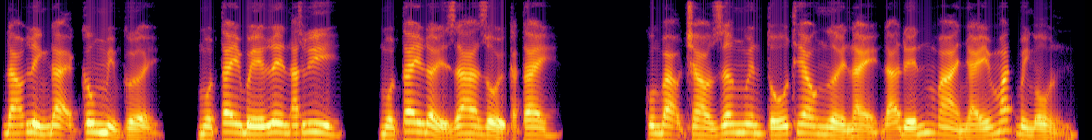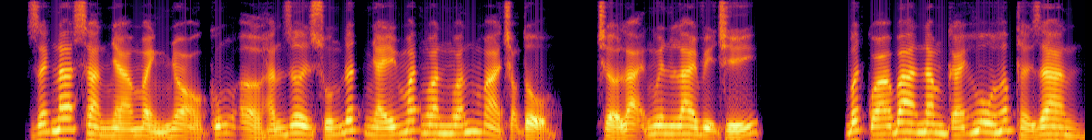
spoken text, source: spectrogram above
Đạo lình đại công mỉm cười, một tay bế lên Ashley, một tay đẩy ra rồi cả tay. Cùng bạo trào dâng nguyên tố theo người này đã đến mà nháy mắt bình ổn, rách nát sàn nhà mảnh nhỏ cũng ở hắn rơi xuống đất nháy mắt ngoan ngoãn mà trọng tổ, trở lại nguyên lai vị trí. Bất quá 3 năm cái hô hấp thời gian,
